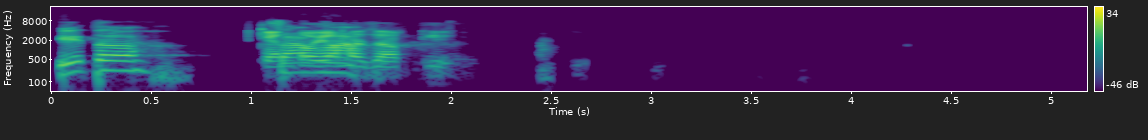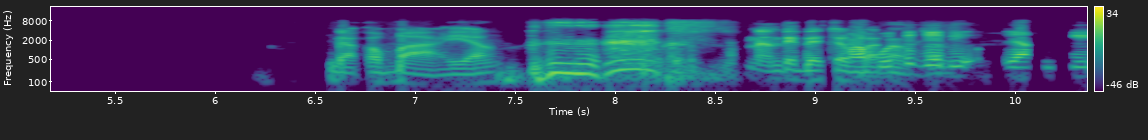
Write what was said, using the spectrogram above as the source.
Itu Kento Sama. Yamazaki. Nggak kebayang. Nanti dia coba Rambutnya jadi yang di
